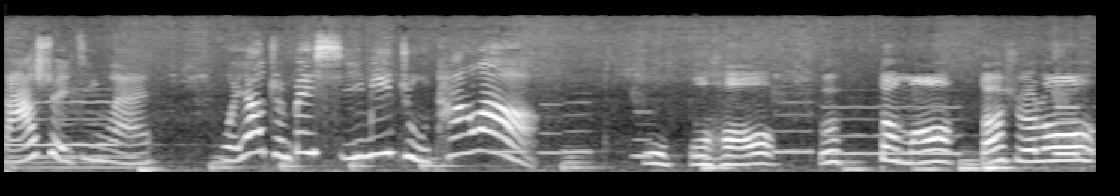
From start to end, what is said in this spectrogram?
打水进来。我要准备洗米煮汤了。哦哦好，呃，大毛打水喽。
